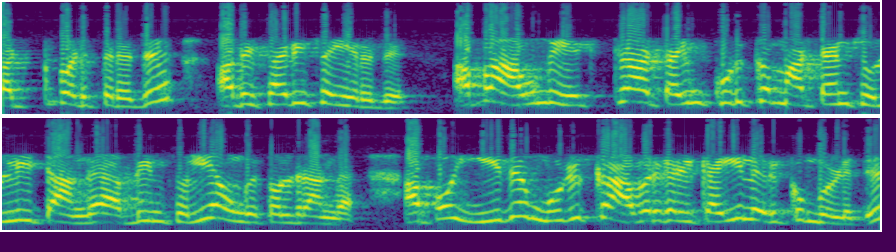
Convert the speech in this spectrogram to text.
கட்டுப்படுத்துறது அதை சரி செய்யறது. அப்ப அவங்க எக்ஸ்ட்ரா டைம் கொடுக்க மாட்டேன்னு சொல்லிட்டாங்க அப்படின்னு சொல்லி அவங்க சொல்றாங்க. அப்போ இது முழுக்க அவர்கள் கையில இருக்கும் பொழுது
